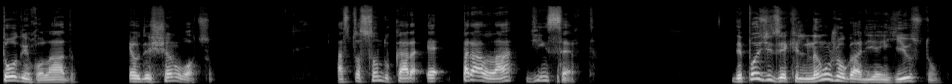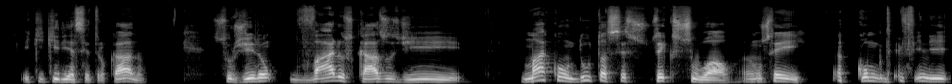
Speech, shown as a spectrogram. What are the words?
todo enrolado é o Deshaun Watson. A situação do cara é para lá de incerta. Depois de dizer que ele não jogaria em Houston e que queria ser trocado, surgiram vários casos de má conduta sexual. Eu não sei como definir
